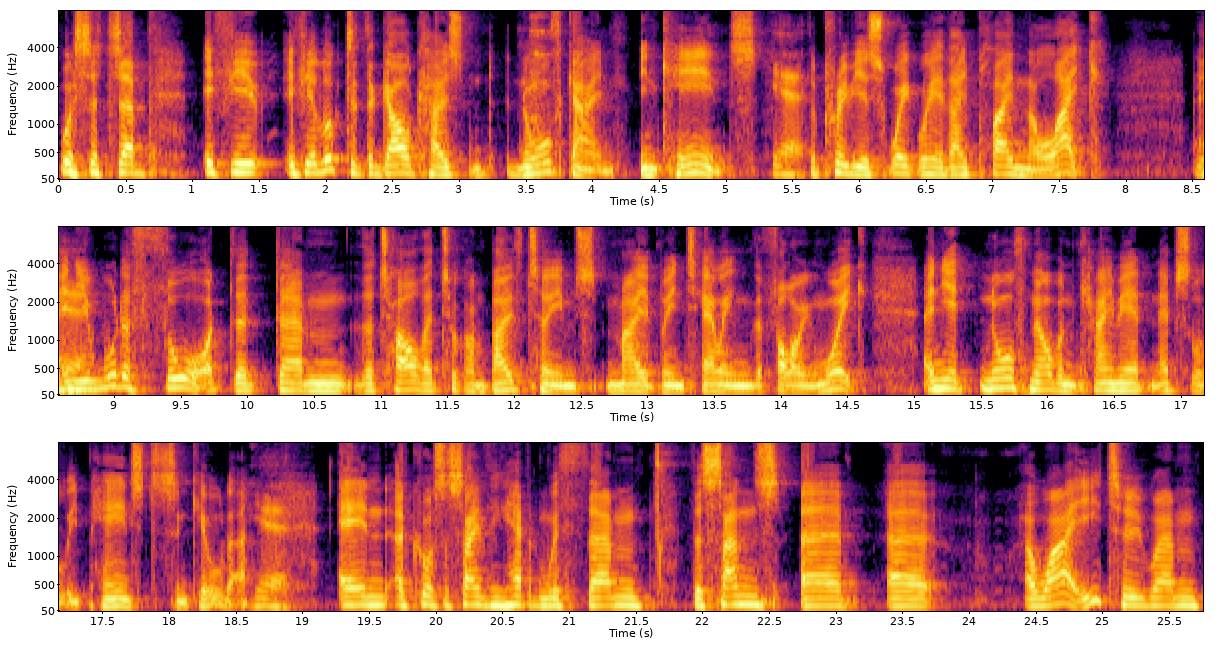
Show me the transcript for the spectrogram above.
was that um, if you if you looked at the Gold Coast North game in Cairns Yeah. the previous week where they played in the lake. And you would have thought that um, the toll they took on both teams may have been telling the following week. And yet North Melbourne came out and absolutely pantsed St Kilda. Yeah. And of course, the same thing happened with um, the Suns uh, uh, away to um,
